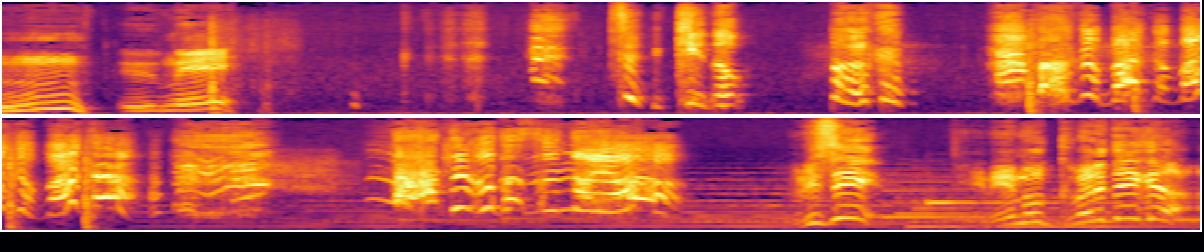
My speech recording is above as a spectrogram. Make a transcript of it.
うん。うめえ前期のバカバカバカバカバカなん。てことすん。のようるせえてめえも食われてえか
